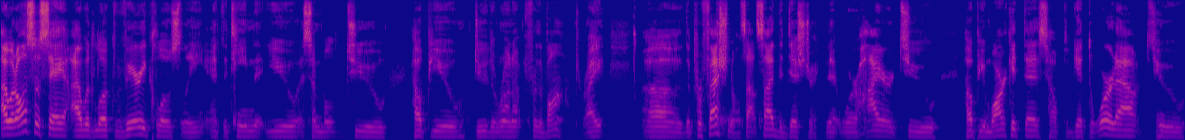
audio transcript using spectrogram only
I would also say I would look very closely at the team that you assembled to help you do the run up for the bond, right? Uh, the professionals outside the district that were hired to help you market this, help to get the word out, to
